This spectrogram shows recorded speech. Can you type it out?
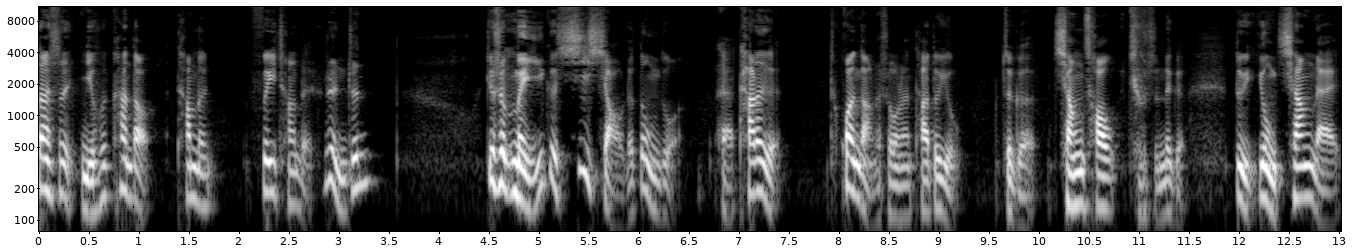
但是你会看到他们非常的认真，就是每一个细小的动作，呃，他那个换岗的时候呢，他都有这个枪操，就是那个对用枪来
